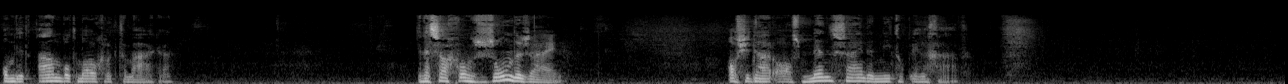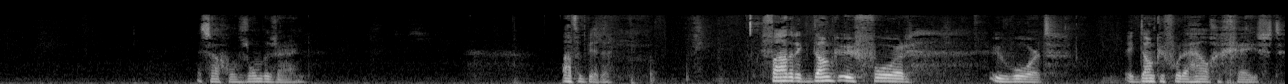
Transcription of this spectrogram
Om dit aanbod mogelijk te maken. En het zou gewoon zonde zijn als je daar als mens zijnde niet op ingaat. Het zou gewoon zonde zijn. Laten we bidden. Vader, ik dank u voor uw woord. Ik dank u voor de Heilige Geest.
